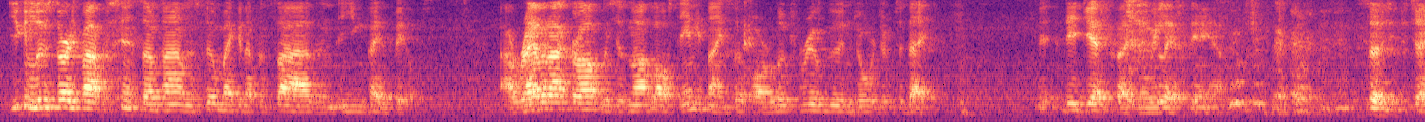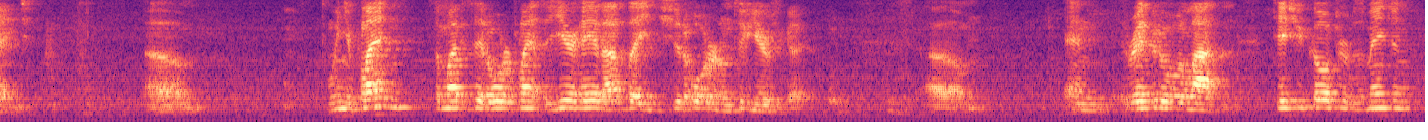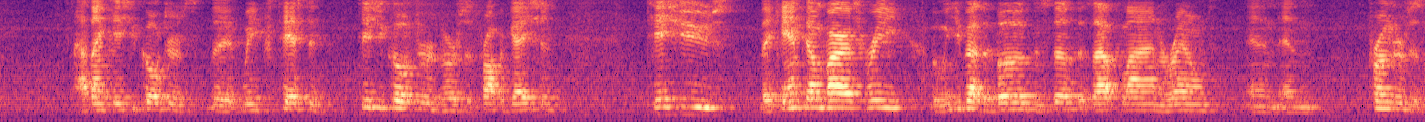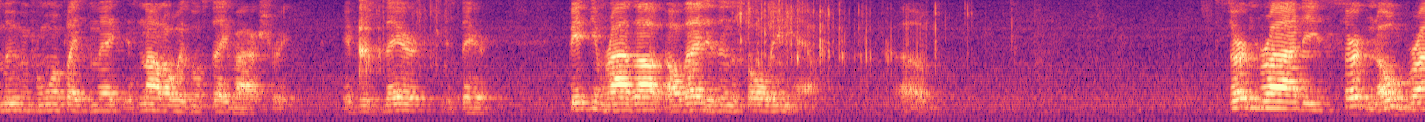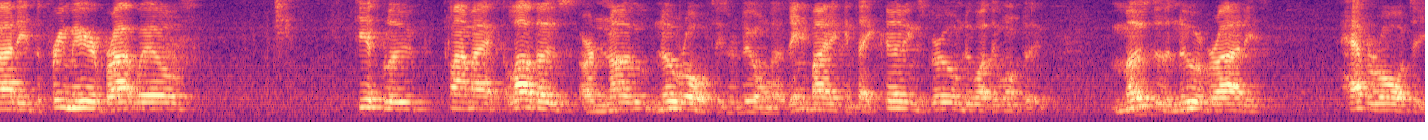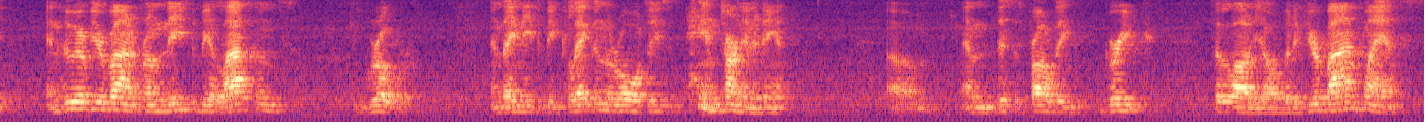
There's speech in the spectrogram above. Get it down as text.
you can lose 35% sometimes and still make it up in size and, and you can pay the bills. Our rabbit eye crop, which has not lost anything so far, looks real good in Georgia today. It did yesterday when we left anyhow. Subject to change. Um, When you're planting, somebody said order plants a year ahead, I say you should have ordered them two years ago. Um, And reputable and licensed. Tissue culture was mentioned. I think tissue cultures, that we've tested tissue cultures versus propagation. Tissues, they can come virus-free, but when you've got the bugs and stuff that's out flying around and, and pruners that's moving from one place to the next, it's not always gonna stay virus-free. If it's there, it's there. Pythium, rhizop, all that is in the soil anyhow. Um, Certain varieties, certain old varieties, the Premier, Brightwells, Tifblue, Climax, a lot of those are no, no royalties are due on those. Anybody can take cuttings, grow them, do what they want to. Most of the newer varieties have a royalty, and whoever you're buying from needs to be a licensed grower. And they need to be collecting the royalties and turning it in. Um, And this is probably Greek to a lot of y'all, but if you're buying plants,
